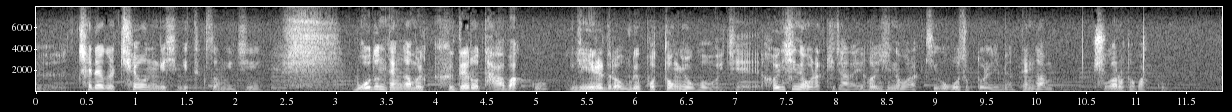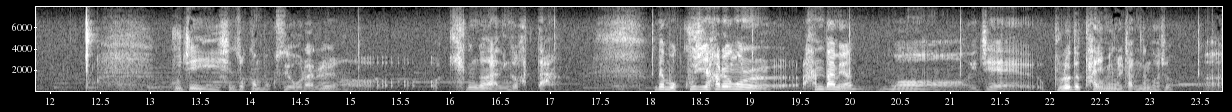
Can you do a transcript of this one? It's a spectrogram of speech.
그 체력을 채우는 게 신기 특성이지. 모든 뎀감을 그대로 다 받고 이제 예를 들어 우리 보통 요거 이제 헌신의 오라 키잖아요. 헌신의 오라 키고 오숙 돌리면 뎀감 추가로 더 받고. 굳이 이 신속한 복수의 오라를 어, 키는 건 아닌 것 같다. 근데 뭐 굳이 활용을 한다면 뭐 이제 blood 타이밍을 잡는 거죠. 어,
